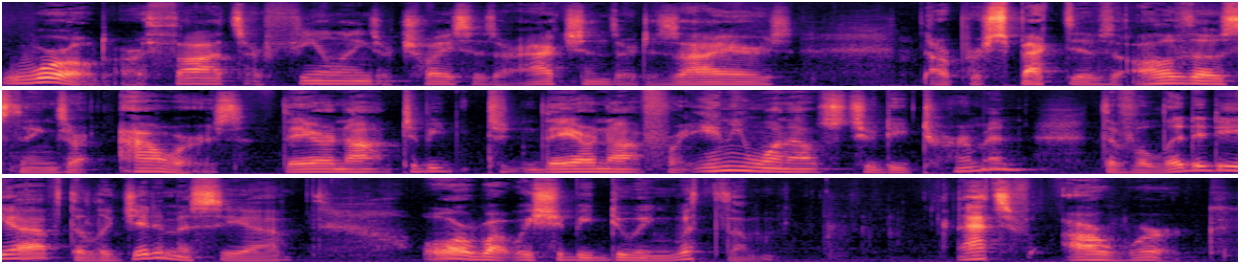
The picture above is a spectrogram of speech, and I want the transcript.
world, our thoughts, our feelings, our choices, our actions, our desires, our perspectives, all of those things are ours. They are not to be to, they are not for anyone else to determine the validity of, the legitimacy of, or what we should be doing with them. That's our work.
